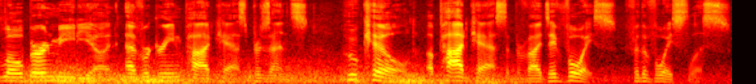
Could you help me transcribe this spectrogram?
Slow Burn Media, an evergreen podcast, presents Who Killed, a podcast that provides a voice for the voiceless.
